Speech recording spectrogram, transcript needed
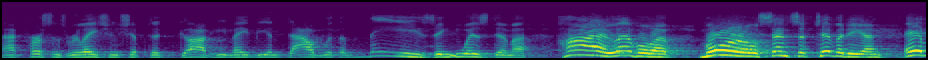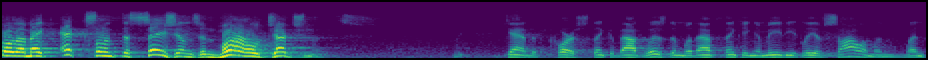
that person's relationship to God, he may be endowed with amazing wisdom, a high level of moral sensitivity, and able to make excellent decisions and moral judgments. We can't, of course, think about wisdom without thinking immediately of Solomon. When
